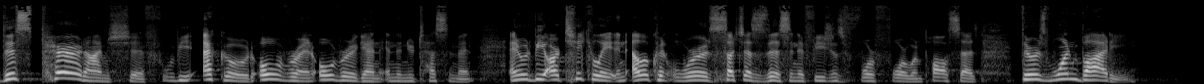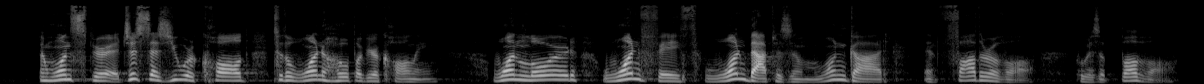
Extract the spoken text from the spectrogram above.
This paradigm shift would be echoed over and over again in the New Testament, and it would be articulated in eloquent words such as this in Ephesians 4 4, when Paul says, There is one body and one spirit, just as you were called to the one hope of your calling one Lord, one faith, one baptism, one God, and Father of all, who is above all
